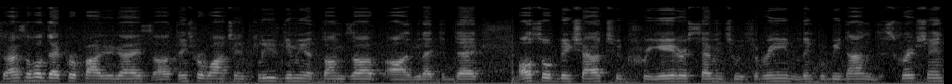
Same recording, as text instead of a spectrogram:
So that's the whole deck profile, you guys. Uh, thanks for watching. Please give me a thumbs up uh, if you like the deck. Also, big shout out to Creator723. Link will be down in the description.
